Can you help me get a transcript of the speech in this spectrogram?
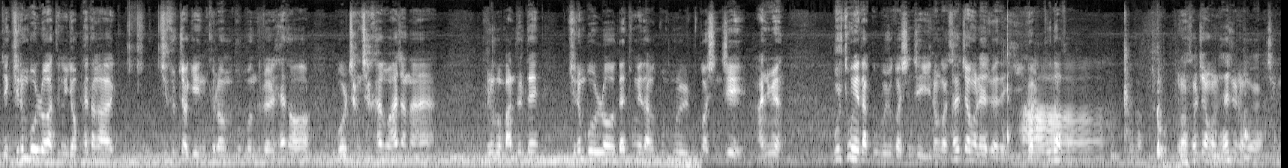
이제 기름 보일러 같은 거 옆에다가 기- 기술적인 그런 부분들을 해서 뭘 장착하고 하잖아 그런 거 만들 때 기름 보일러 내 통에다가 꼽을 것인지 아니면 물통에다 꼽을 것인지 이런 걸 설정을 해줘야 돼 이걸 아. 뜯어서 그래서 그런 설정을 해주는 거예요. 지금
